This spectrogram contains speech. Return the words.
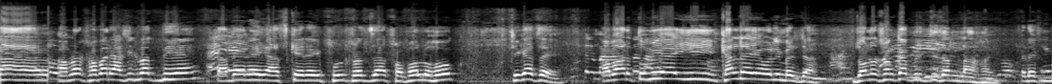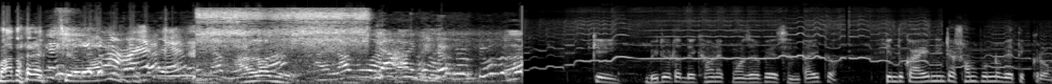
না, আমরা সবার আশীর্বাদ নিয়ে তাদের এই আজকের এই ফুল সজ্জা সফল হোক, ঠিক আছে? আবার তুমি এই খেয়াল রে অলিমেশটা জনসংখ্যা বৃদ্ধি যেন না হয়। এটা মাথায় রাখছি কি, ভিডিওটা দেখে অনেক মজা পেয়েছেন, তাই তো? কিন্তু কাহিনীটা সম্পূর্ণ ব্যতিক্রম।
